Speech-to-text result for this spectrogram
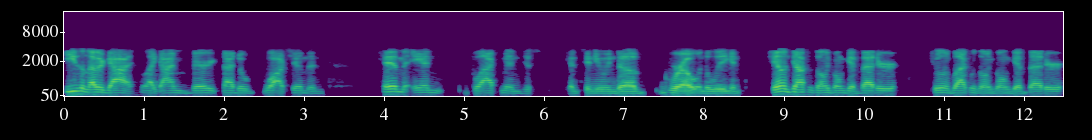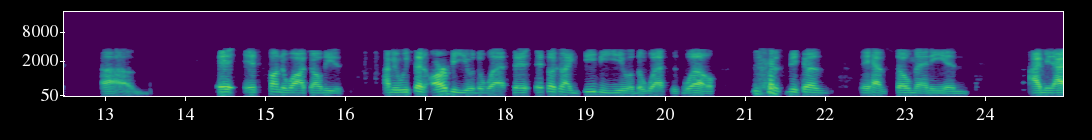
he's another guy. Like I'm very excited to watch him, and him and Blackmon just continuing to grow in the league. And Jaylon Johnson's only going to get better. Julian Blackmon's only going to get better. Uh, it, it's fun to watch all these. I mean, we said RBU of the West. It, it's looking like DBU of the West as well, just because they have so many. And I mean, I,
